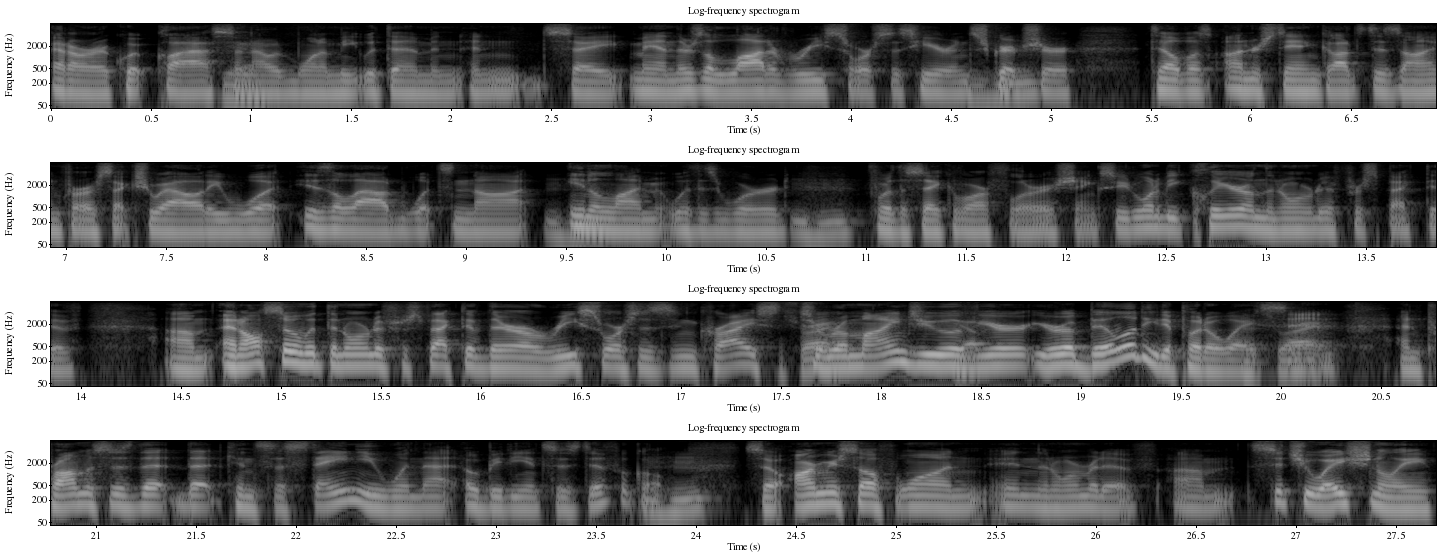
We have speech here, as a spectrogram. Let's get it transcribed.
at our equip class, and I would want to meet with them and, and say, man, there's a lot of resources here in Mm-hmm. scripture to help us understand God's design for our sexuality, what is allowed, what's not, Mm-hmm. in alignment with his word for the sake of our flourishing. So you'd want to be clear on the normative perspective. Um, and also with the normative perspective, there are resources in Christ to remind you of Yep. your, your ability to put away That's sin right. and promises that that can sustain you when that obedience is difficult. Mm-hmm. So arm yourself one in the normative. Um, situationally,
